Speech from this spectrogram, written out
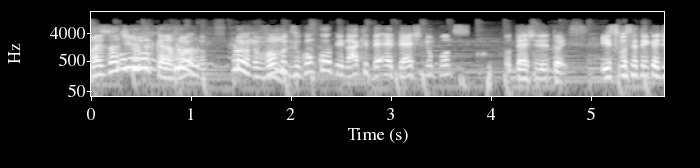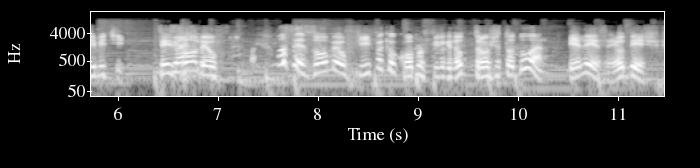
mas não adianta, Bruno, cara. Bruno, vamos- Bruno, vamos, dizer, vamos combinar que é Destiny 1.5, o Destiny 2. Isso você tem que admitir. Vocês zoam que- meu FIFA. Você zoam meu FIFA, que eu compro o FIFA que não trouxa todo ano. Beleza, eu deixo.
